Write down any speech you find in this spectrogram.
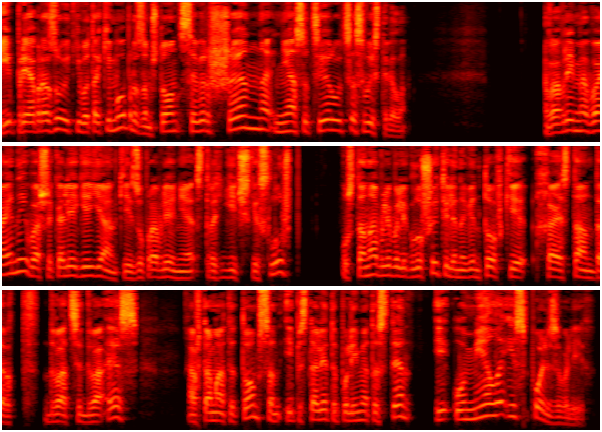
и преобразуют его таким образом, что он совершенно не ассоциируется с выстрелом. Во время войны ваши коллеги Янки из Управления стратегических служб устанавливали глушители на винтовки High Standard 22S автоматы Томпсон и пистолеты-пулеметы Стен и умело использовали их.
